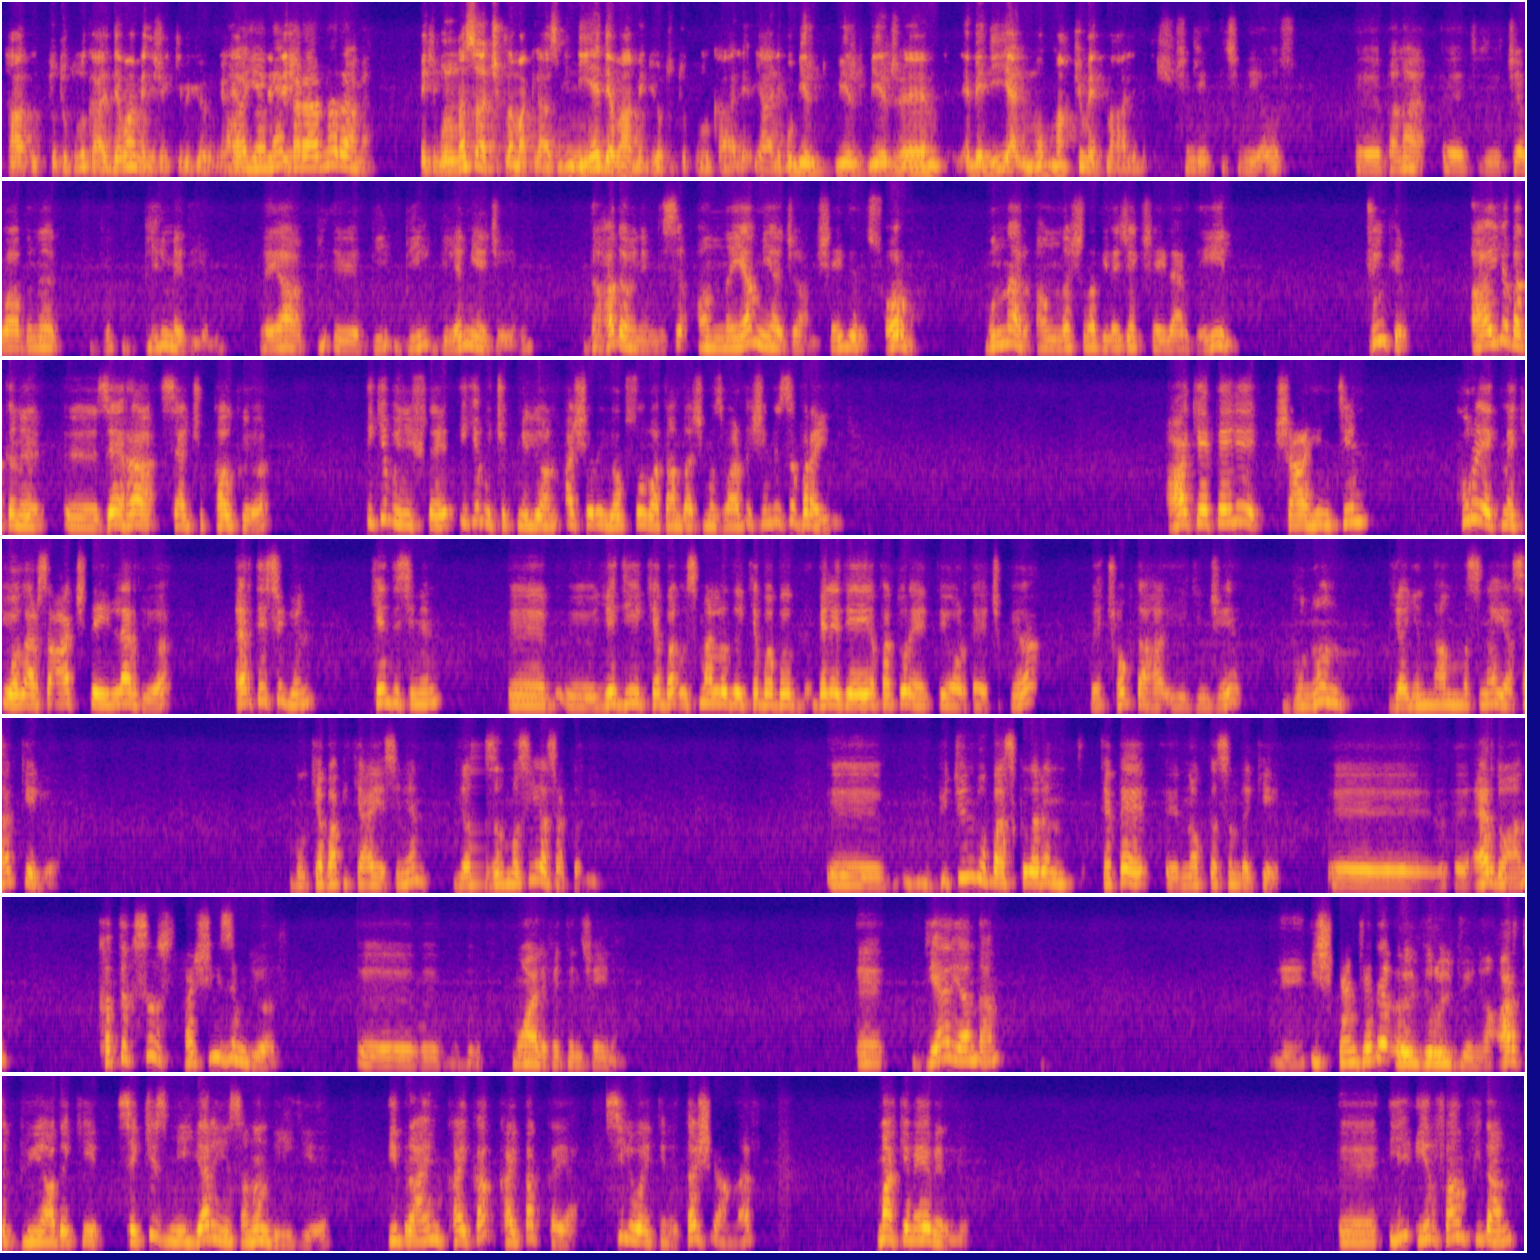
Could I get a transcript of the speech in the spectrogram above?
ta- tutukluluk hali devam edecek gibi görünüyor. Evet, AYM peki- kararına rağmen. Peki bunu nasıl açıklamak lazım? Niye devam ediyor tutukluluk hali? Yani bu bir bir bir e, ebediyen mahkum etme hali midir? Şimdi şimdi Yavuz e, bana e, cevabını bilmediğim veya e, bi- bil- bilemeyeceğim daha da önemlisi anlayamayacağım şeyleri sorma. Bunlar anlaşılabilecek şeyler değil. Çünkü Aile Bakanı e, Zehra Selçuk kalkıyor. 2003'te iki buçuk milyon aşırı yoksul vatandaşımız vardı. Şimdi sıfıra indi. AKP'li Şahint'in kuru ekmek yiyorlarsa aç değiller diyor. Ertesi gün kendisinin e, e, yediği keba, ısmarladığı kebabı belediyeye fatura ettiği ortaya çıkıyor. Ve çok daha ilginci bunun yayınlanmasına yasak geliyor. Bu kebap hikayesinin yazılması yasaklanıyor. Ee, bütün bu baskıların tepe e, noktasındaki e, e, Erdoğan katıksız faşizm diyor e, e, muhalefetin şeyine. E, diğer yandan e, işkencede öldürüldüğünü artık dünyadaki 8 milyar insanın bildiği İbrahim Kayka, Kaypakkaya silüetini taşıyanlar mahkemeye veriliyor. Ee, İrfan Fidan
